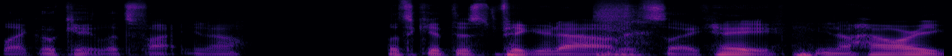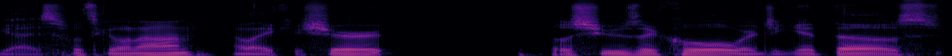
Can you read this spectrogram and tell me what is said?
like, okay, let's find, you know, let's get this figured out. It's like, hey, you know, how are you guys? What's going on? I like your shirt. Those shoes are cool. Where'd you get those?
